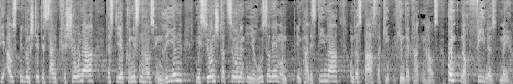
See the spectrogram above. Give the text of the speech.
die Ausbildungsstätte St. Krishona, das Diakonissenhaus in Rien, Missionsstationen in Jerusalem und in Palästina und das Basler Kinderkrankenhaus und noch vieles mehr.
